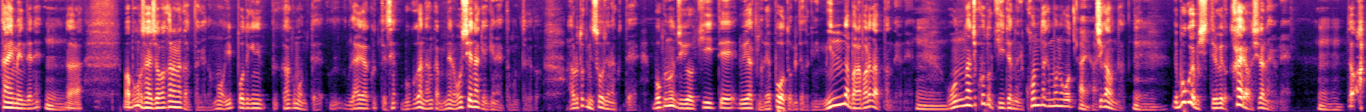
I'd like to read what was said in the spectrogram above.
対面でね、だから、まあ、僕も最初は分からなかったけども一方的に学問って大学ってせ僕がなんかみんなに教えなきゃいけないと思ったけどある時にそうじゃなくて僕の授業を聞いてるやつのレポートを見た時にみんなバラバラだったんだよね、同じこと聞いてるのにこんだけ物事はいはい。違うんだって、で僕は知ってるけど彼らは知らないよねうんうん。あ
